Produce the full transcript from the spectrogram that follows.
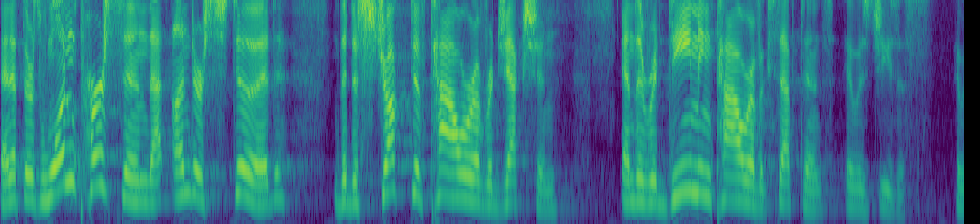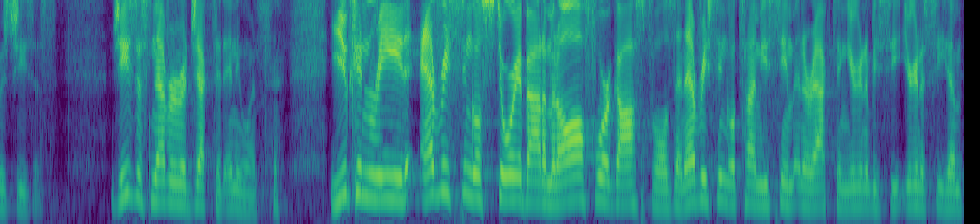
And if there's one person that understood the destructive power of rejection and the redeeming power of acceptance, it was Jesus. It was Jesus. Jesus never rejected anyone. You can read every single story about him in all four gospels, and every single time you see him interacting, you're going to, be see, you're going to see him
